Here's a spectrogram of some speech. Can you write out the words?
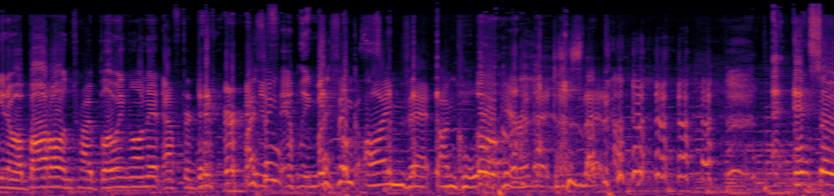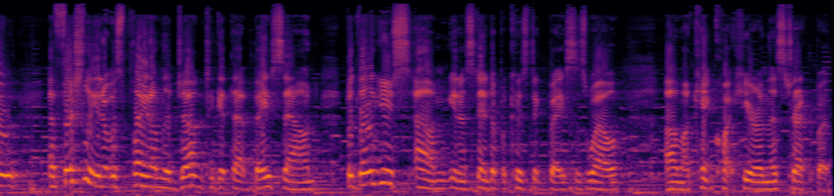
you know, a bottle and try blowing on it after dinner? I think family I think I'm that uncle or parent that does that. And so officially, it was played on the jug to get that bass sound. But they'll use, um, you know, stand-up acoustic bass as well. Um, I can't quite hear on this track, but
